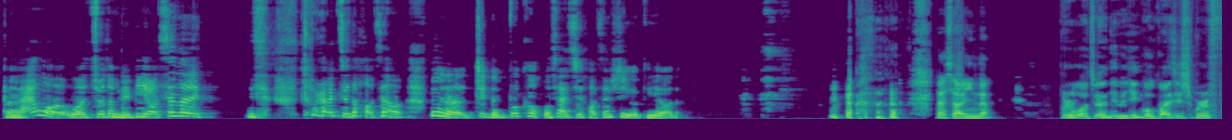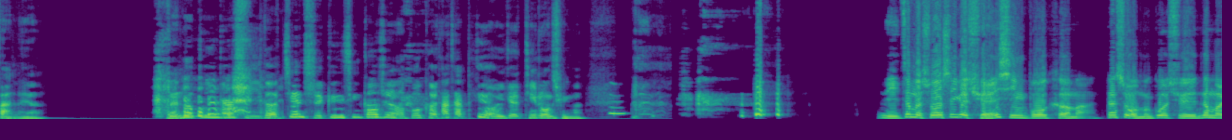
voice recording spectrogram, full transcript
本来我我觉得没必要，现在你突然觉得好像为了这个播客活下去，好像是有必要的。那小英呢？不是，我觉得你的因果关系是不是反了呀？难道不应该是一个坚持更新高质量的播客，它才配有一个听众群吗？你这么说是一个全新播客嘛？但是我们过去那么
